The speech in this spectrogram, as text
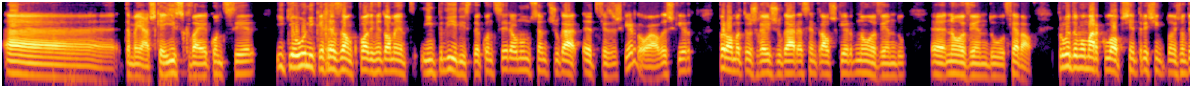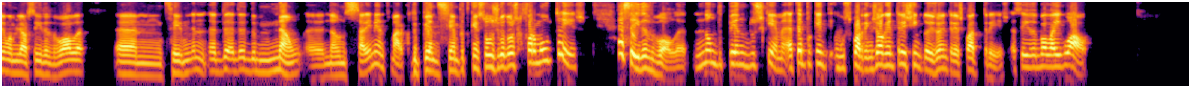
Uh, também acho que é isso que vai acontecer e que a única razão que pode eventualmente impedir isso de acontecer é o Nuno Santos jogar a defesa esquerda ou a ala esquerda para o Mateus Reis jogar a central esquerda, não havendo, uh, não havendo Fedal. Pergunta-me o Marco Lopes se em 3-5-2 não tem uma melhor saída de bola. Um, de sair, de, de, de, não, uh, não necessariamente, Marco. Depende sempre de quem são os jogadores que formam o 3. A saída de bola não depende do esquema. Até porque o Sporting joga em 3-5-2 ou em 3-4-3. A saída de bola é igual.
